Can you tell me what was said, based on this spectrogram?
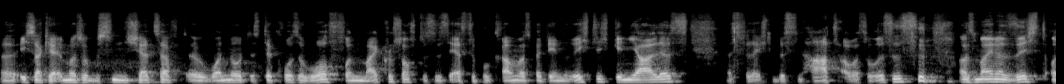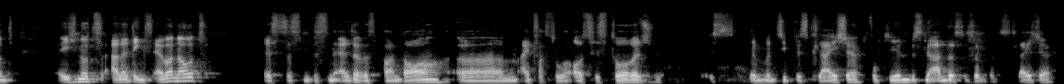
äh, ich sage ja immer so ein bisschen scherzhaft, äh, OneNote ist der große Wurf von Microsoft. Das ist das erste Programm, was bei denen richtig genial ist. Das ist vielleicht ein bisschen hart, aber so ist es aus meiner Sicht. Und ich nutze allerdings Evernote ist das ein bisschen älteres Pendant, ähm, einfach so aus historisch ist im Prinzip das Gleiche, funktioniert ein bisschen anders, ist aber das Gleiche.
